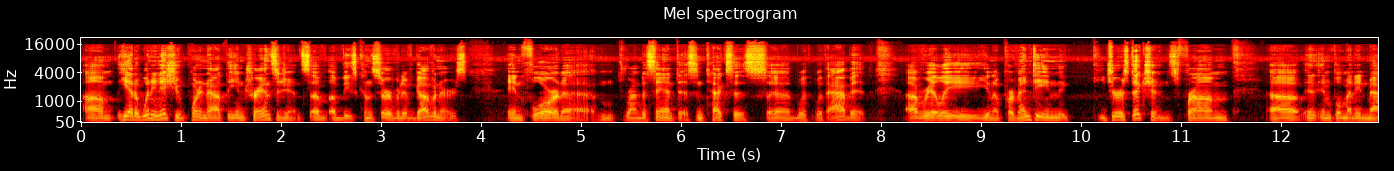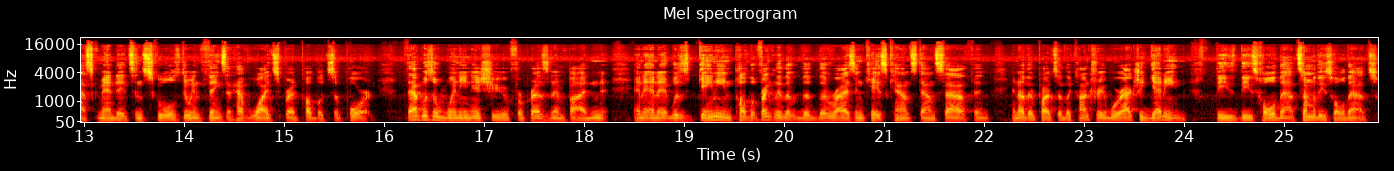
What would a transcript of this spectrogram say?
Um, he had a winning issue pointing out the intransigence of, of these conservative governors in Florida, Ron DeSantis, in Texas uh, with with Abbott, uh, really you know preventing jurisdictions from uh, implementing mask mandates in schools, doing things that have widespread public support. That was a winning issue for President Biden, and, and it was gaining public. Frankly, the, the, the rising case counts down south and in other parts of the country, we're actually getting these these holdouts. Some of these holdouts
